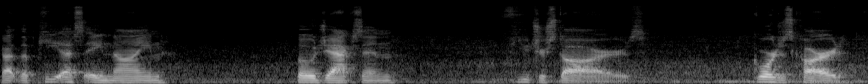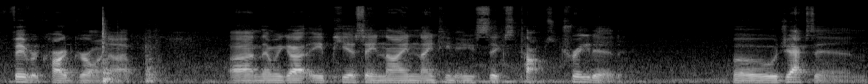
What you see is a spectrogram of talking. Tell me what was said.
Got the PSA 9 Bo Jackson Future Stars. Gorgeous card. Favorite card growing up. Uh, and then we got a PSA 9 1986 Topps Traded. Bo Jackson.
